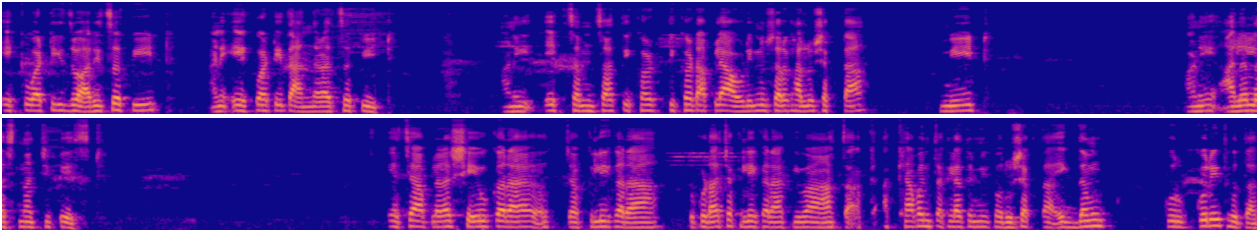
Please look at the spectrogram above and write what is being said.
एक वाटी ज्वारीचं पीठ आणि एक वाटी तांदळाचं पीठ. आणि एक चमचा तिखट तिखट आपल्या आवडीनुसार घालू शकता. मीठ आणि आलं लसणाची पेस्ट. याच्या आपल्याला शेव करा चकली करा तुकडा चकली करा किंवा अख्ख्या पण चकल्या तुम्ही करू शकता. एकदम कुरकुरीत होतात.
